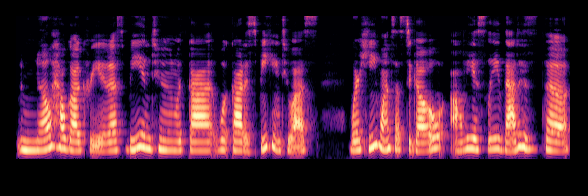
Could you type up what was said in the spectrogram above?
know how God created us, be in tune with God, what God is speaking to us, where He wants us to go. Obviously, that is the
